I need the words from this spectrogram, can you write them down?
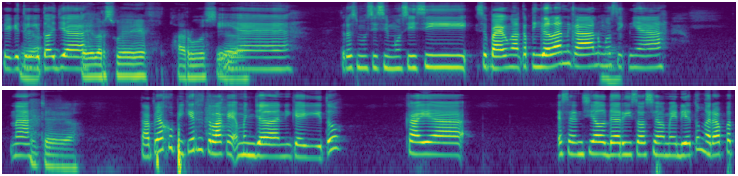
Kayak gitu-gitu aja. Taylor Swift harus ya Iya. Terus musisi-musisi supaya nggak ketinggalan kan musiknya. Nah, oke ya Tapi aku pikir setelah kayak menjalani kayak gitu, kayak esensial dari sosial media tuh nggak dapet.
